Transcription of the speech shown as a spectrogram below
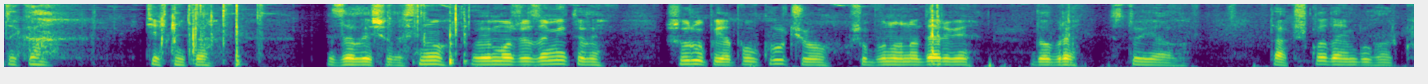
Така техніка залишилась. Ну, ви може замітили, шуруп я повкручував, щоб воно на дереві добре стояло. Так, складаємо булгарку.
